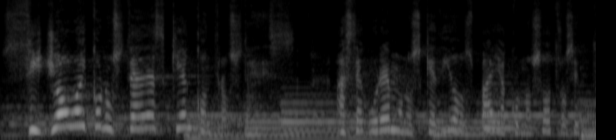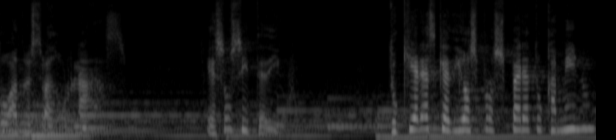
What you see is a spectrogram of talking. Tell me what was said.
Si yo voy con ustedes, ¿quién contra ustedes? Asegurémonos que Dios vaya con nosotros en todas nuestras jornadas. Eso sí te digo. ¿Tú quieres que Dios prospere tu camino?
